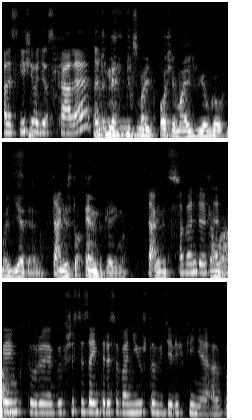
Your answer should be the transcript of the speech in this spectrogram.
Ale jeśli chodzi o skalę, znaczy, Netflix ma ich 8, a HBO Go ma jeden. Tak. I jest to Endgame. tak, więc Avengers come on. Endgame, który jakby wszyscy zainteresowani już to widzieli w kinie, albo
